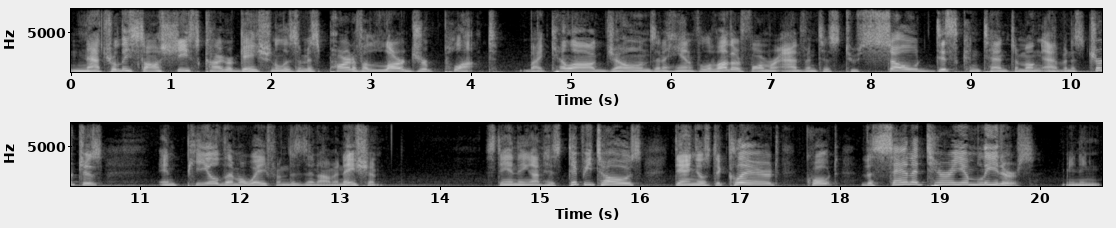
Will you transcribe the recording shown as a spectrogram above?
naturally saw Sheafe's congregationalism as part of a larger plot by Kellogg, Jones, and a handful of other former Adventists to sow discontent among Adventist churches and peel them away from the denomination. Standing on his tippy toes, Daniells declared, quote, The sanitarium leaders, meaning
